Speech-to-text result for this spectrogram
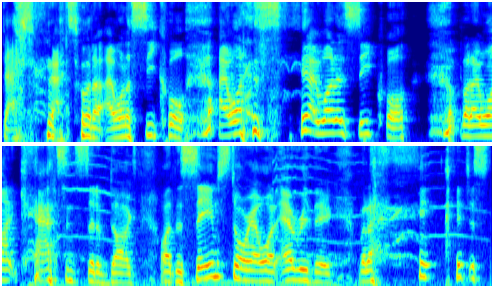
That's that's what I, I want a sequel. I want a I want a sequel, but I want cats instead of dogs. I want the same story. I want everything, but I, I just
